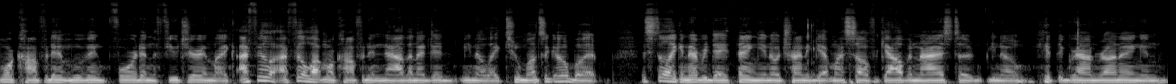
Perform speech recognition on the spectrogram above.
more confident moving forward in the future and like I feel I feel a lot more confident now than I did, you know, like 2 months ago, but it's still like an everyday thing, you know, trying to get myself galvanized to, you know, hit the ground running and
